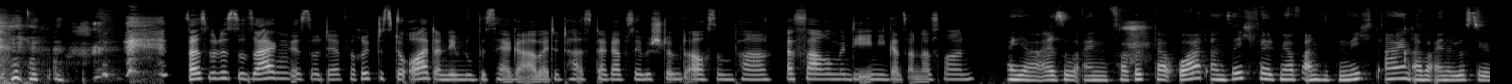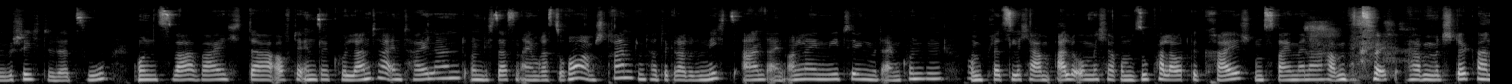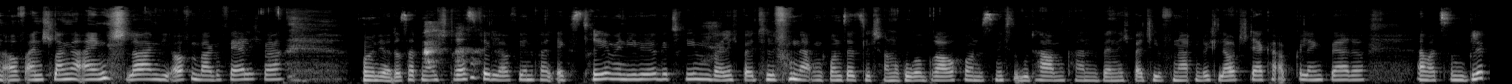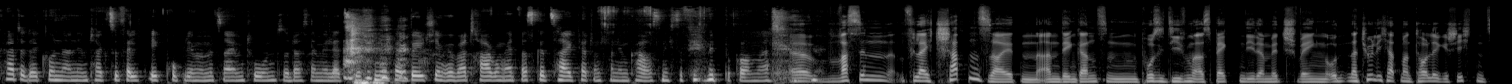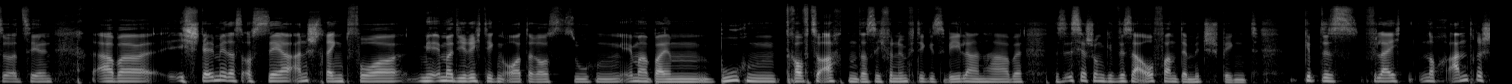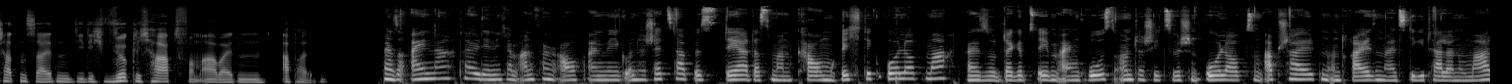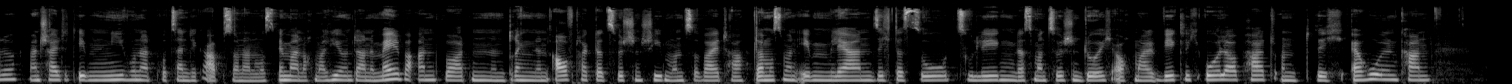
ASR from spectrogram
Was würdest du sagen, ist so der verrückteste Ort, an dem du bisher gearbeitet hast? Da gab es ja bestimmt auch so ein paar Erfahrungen, die irgendwie ganz anders waren. Ja, also ein verrückter Ort an sich fällt mir auf Anhieb nicht ein, aber eine lustige Geschichte dazu. Und zwar war ich da auf der Insel Koh in Thailand und ich saß in einem Restaurant am Strand und hatte gerade nichts ahnt ein Online-Meeting mit einem Kunden und plötzlich haben alle um mich herum super laut gekreischt und zwei Männer haben mit, haben mit Stöckern auf eine Schlange eingeschlagen, die offenbar gefährlich war. Und ja, das hat meinen Stresspegel auf jeden Fall extrem in die Höhe getrieben, weil ich bei Telefonaten grundsätzlich schon Ruhe brauche und es nicht so gut haben kann, wenn ich bei Telefonaten durch Lautstärke abgelenkt werde. Aber zum Glück hatte der Kunde an dem Tag zufällig eh Probleme mit seinem Ton, sodass er mir letztlich nur per Bildschirmübertragung etwas gezeigt hat und von dem Chaos nicht so viel mitbekommen hat. Äh, was sind vielleicht Schattenseiten an den ganzen positiven Aspekten, die da mitschwingen? Und natürlich hat man tolle Geschichten zu erzählen, aber ich stelle mir das auch sehr anstrengend vor, mir immer die richtigen Orte rauszusuchen, immer beim Buchen darauf zu achten, dass ich vernünftiges WLAN habe. Das ist ja schon ein gewisser Aufwand, der mitschwingt. Gibt es vielleicht noch andere Schattenseiten, die dich wirklich hart vom Arbeiten abhalten? Also ein Nachteil, den ich am Anfang auch ein wenig unterschätzt habe, ist der, dass man kaum richtig Urlaub macht. Also da gibt es eben einen großen Unterschied zwischen Urlaub zum Abschalten und Reisen als digitaler Nomade. Man schaltet eben nie hundertprozentig ab, sondern muss immer noch mal hier und da eine Mail beantworten, einen dringenden Auftrag dazwischen schieben und so weiter. Da muss man eben lernen, sich das so zu legen, dass man zwischendurch auch mal wirklich Urlaub hat und sich erholen kann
